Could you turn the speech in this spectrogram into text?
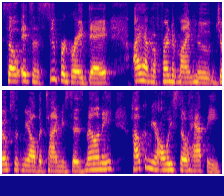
So it's a super great day. I have a friend of mine who jokes with me all the time. He says, Melanie, how come you're always so happy?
